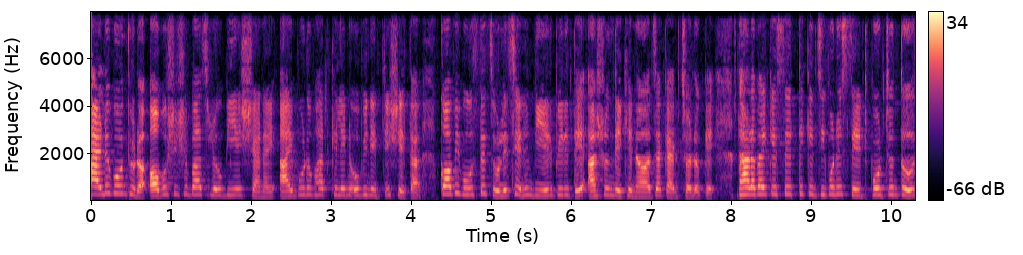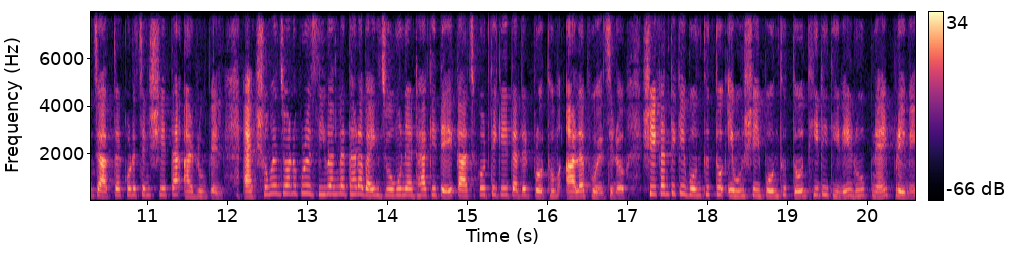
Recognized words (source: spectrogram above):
হ্যালো বন্ধুরা, অবশেষে বাঁচলো বিয়ের সানায়। আইবুড়ো ভাত খেলেন অভিনেত্রী শ্বেতা। কবে বসতে চলেছেন বিয়ের পিড়িতে আসুন দেখে নেওয়া যাক এক ঝলকে। ধারাবাহিকের সেট থেকে জীবনের সেট পর্যন্ত যাত্রা করেছেন শ্বেতা আর রুবেল। একসময় জনপ্রিয় জি বাংলা ধারাবাহিক যমুনা ঢাকিতে কাজ করতে গিয়ে তাদের প্রথম আলাপ হয়েছিল। সেখান থেকে বন্ধুত্ব এবং সেই বন্ধুত্ব ধীরে ধীরে রূপ নেয় প্রেমে।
